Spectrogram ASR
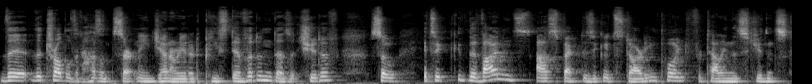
the the troubles. It hasn't certainly generated a peace dividend as it should have. So it's a the violence aspect is a good starting point for telling the students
